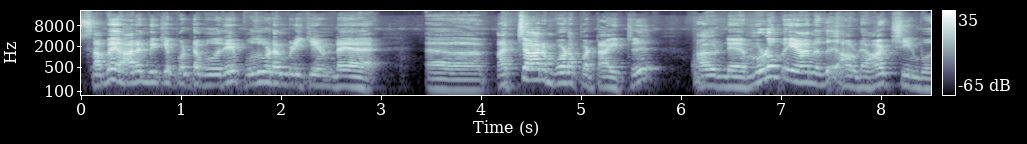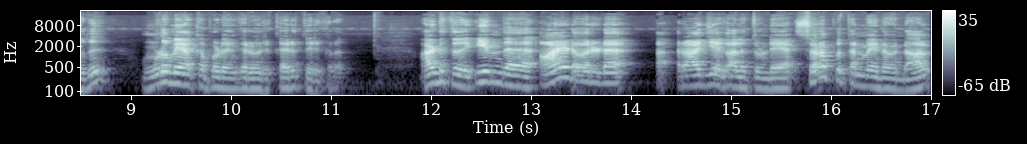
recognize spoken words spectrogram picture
சபை ஆரம்பிக்கப்பட்ட போதே புது உடன்படிக்கையுடைய அச்சாரம் போடப்பட்டாயிற்று. அதனுடைய முழுமையானது அவருடைய ஆட்சியின் போது முழுமையாக்கப்படும் என்கிற ஒரு கருத்து இருக்கிறது. அடுத்தது இந்த ஆயிட வருட ராஜ்ய காலத்தினுடைய சிறப்புத்தன்மை என்னவென்றால்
